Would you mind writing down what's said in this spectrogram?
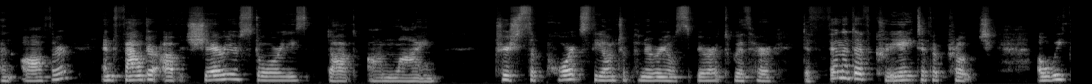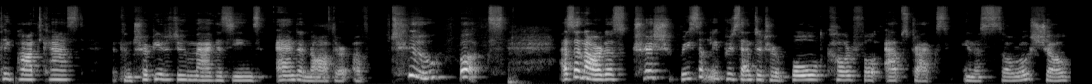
an author, and founder of shareyourstories.online. Trish supports the entrepreneurial spirit with her definitive creative approach, a weekly podcast, a contributor to magazines, and an author of two books. As an artist, Trish recently presented her bold, colorful abstracts in a solo show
